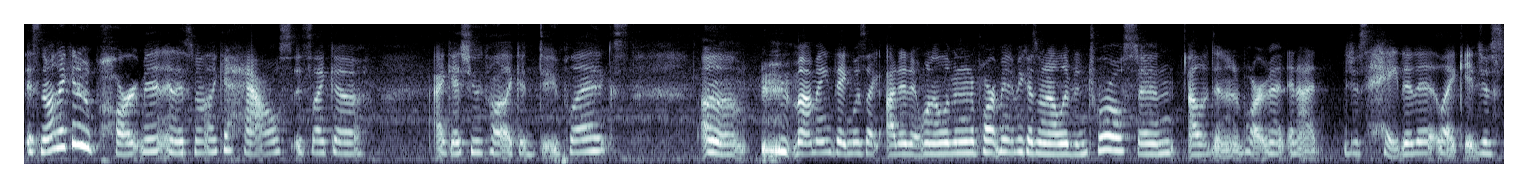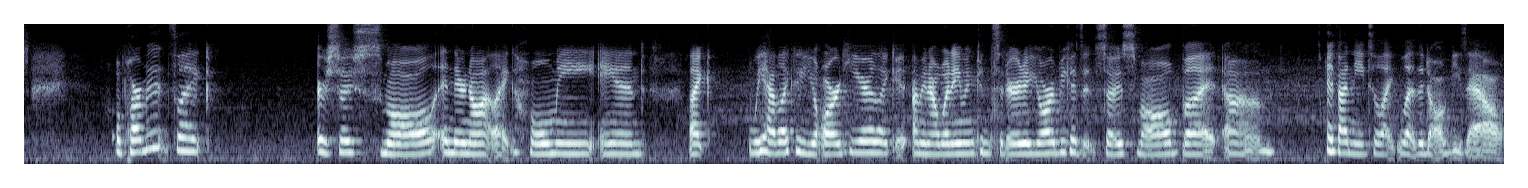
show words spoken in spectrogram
it's not like an apartment and it's not like a house. It's like a, I guess you would call it like a duplex um my main thing was like i didn't want to live in an apartment because when i lived in charleston i lived in an apartment and i just hated it. Like it just apartments like are so small and they're not like homey and like we have like a yard here. Like i mean i wouldn't even consider it a yard because it's so small but um if i need to like let the doggies out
